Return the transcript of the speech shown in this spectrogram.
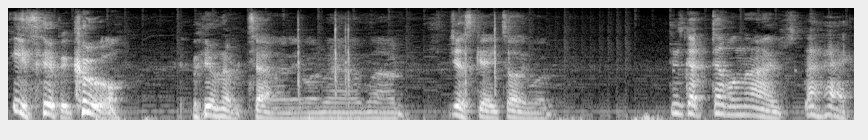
He's hip and cool. But he'll never tell anyone, loud. Just kidding, Hollywood. Dude's got double knives. The heck?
